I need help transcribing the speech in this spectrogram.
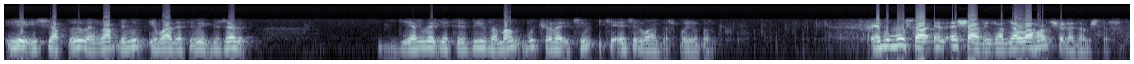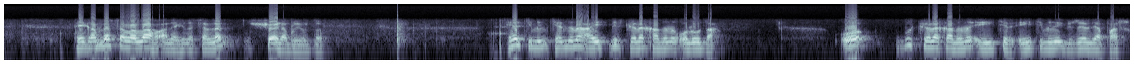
iyi iş yaptığı ve Rabbinin ibadetini güzel yerine getirdiği zaman bu köle için iki ecir vardır buyurdu. Ebu Musa el-Eşari radıyallahu anh şöyle demiştir. Peygamber sallallahu aleyhi ve sellem şöyle buyurdu. Her kimin kendine ait bir köle kadını olur da o bu köle kadını eğitir, eğitimini güzel yapar.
